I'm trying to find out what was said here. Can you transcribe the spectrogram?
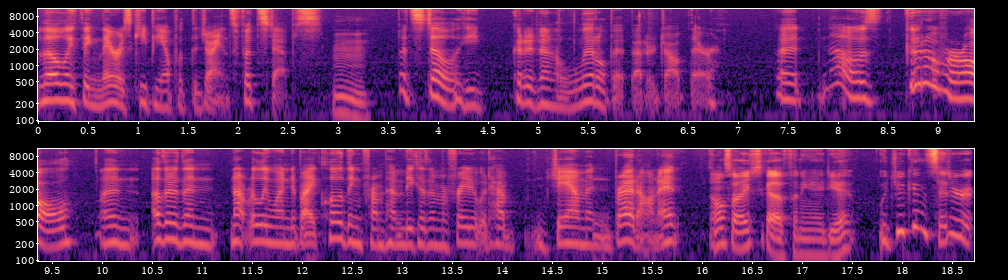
The only thing there is keeping up with the giant's footsteps. Hmm. But still, he could have done a little bit better job there. But no, it was good overall. And other than not really wanting to buy clothing from him because I'm afraid it would have jam and bread on it. Also, I just got a funny idea. Would you consider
